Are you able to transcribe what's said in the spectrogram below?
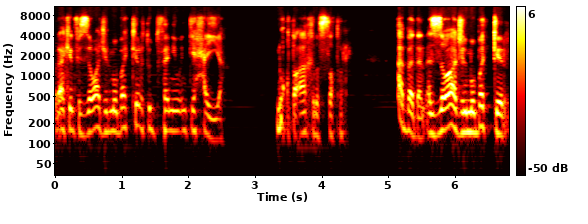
ولكن في الزواج المبكر تدفني وانت حية. نقطة آخر السطر. ابدا الزواج المبكر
